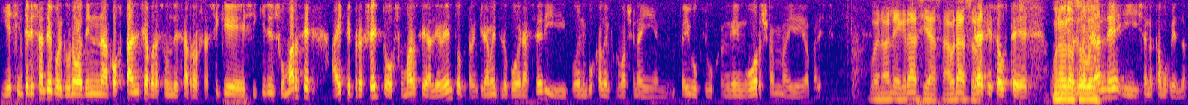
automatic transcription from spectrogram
y es interesante porque uno va a tener una constancia para hacer un desarrollo. Así que si quieren sumarse a este proyecto o sumarse al evento, tranquilamente lo pueden hacer y pueden buscar la información ahí en Facebook, si buscan Game Workshop, ahí aparece. Bueno, Ale, gracias, abrazo. Gracias a ustedes. Un, abrazo grande y ya nos estamos viendo.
